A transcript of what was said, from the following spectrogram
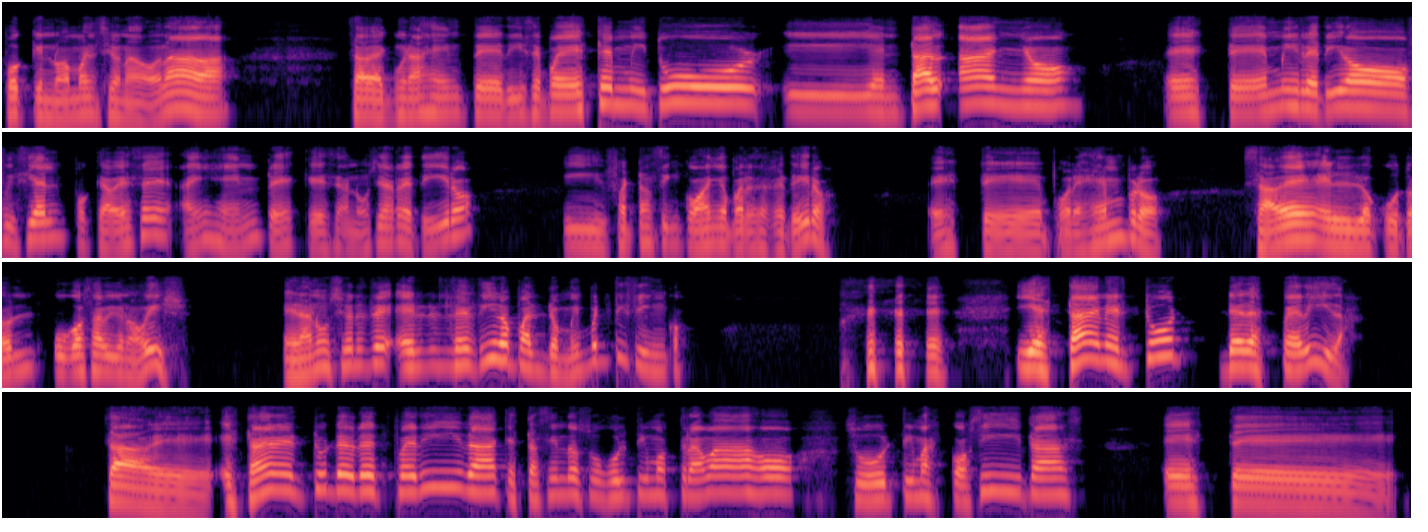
porque no ha mencionado nada. ¿Sabe? Alguna gente dice, pues este es mi tour y en tal año este es mi retiro oficial, porque a veces hay gente que se anuncia retiro y faltan cinco años para ese retiro. Este, por ejemplo, ¿sabes? El locutor Hugo Sabinovich, él anunció el retiro para el 2025 y está en el tour de despedida. ¿Sabe? Está en el tour de despedida, que está haciendo sus últimos trabajos, sus últimas cositas. Este.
